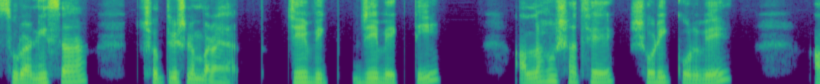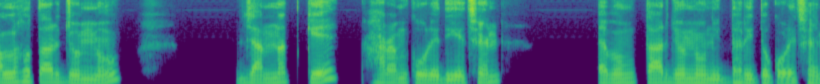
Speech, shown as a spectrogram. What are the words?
সূরা নিসা ছত্রিশ নম্বর আয়াত। যে যে ব্যক্তি আল্লাহর সাথে শরিক করবে আল্লাহ তার জন্য জান্নাতকে হারাম করে দিয়েছেন এবং তার জন্য নির্ধারিত করেছেন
